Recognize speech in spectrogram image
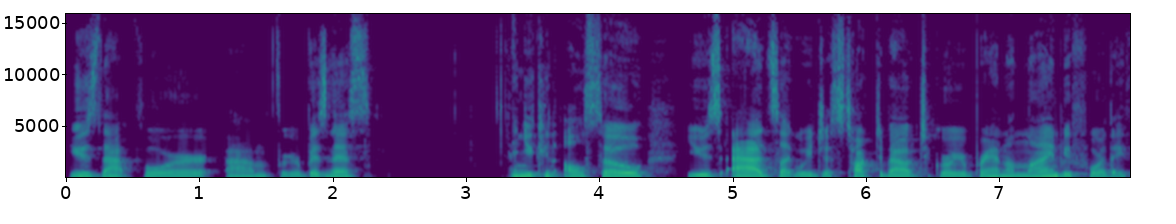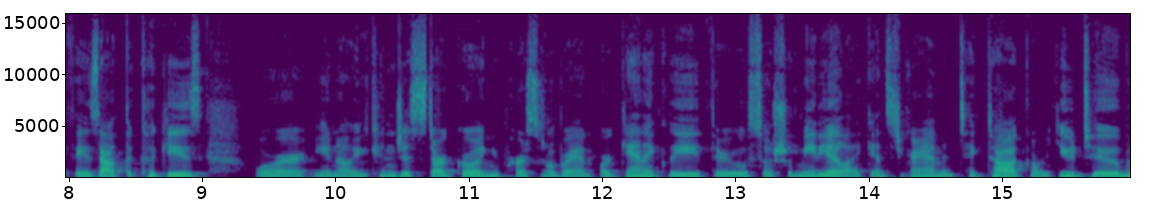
use that for um, for your business. And you can also use ads like we just talked about to grow your brand online before they phase out the cookies or you know you can just start growing your personal brand organically through social media like Instagram and TikTok or YouTube.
